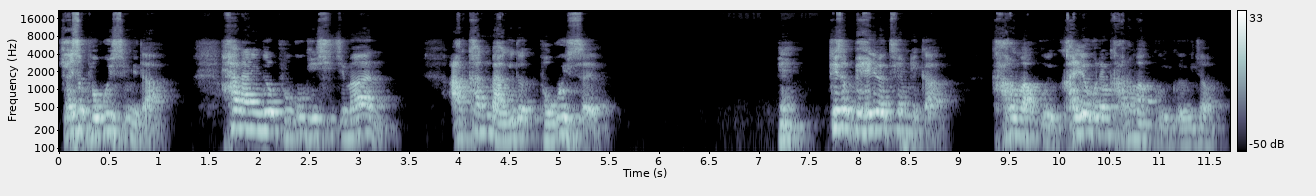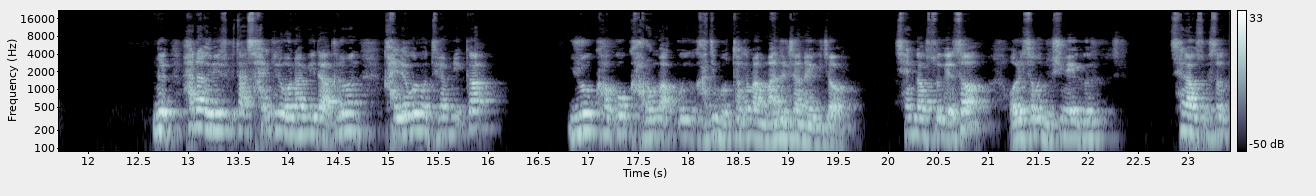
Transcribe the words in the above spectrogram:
계속 보고 있습니다. 하나님도 보고 계시지만 악한 마귀도 보고 있어요. 예? 그래서 매일 어떻게 합니까? 가로막고 있고, 가려고 그러면 가로막고 있고, 그죠? 근데 하나 속에 다 살길 원합니다. 그러면 가려고 하면 어떻게 합니까? 유혹하고 가로막고 가지 못하게 막 만들잖아요. 그죠? 생각 속에서 어리석은 육신의 그 생각 속에서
